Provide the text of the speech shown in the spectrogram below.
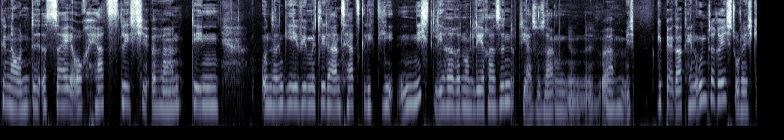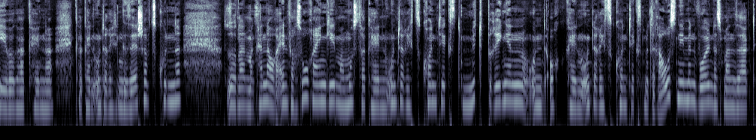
Genau, und es sei auch herzlich äh, den unseren GEW-Mitgliedern ans Herz gelegt, die nicht Lehrerinnen und Lehrer sind, die also sagen, äh, ich gebe ja gar keinen Unterricht oder ich gebe gar keine gar keinen Unterricht in Gesellschaftskunde, sondern man kann da auch einfach so reingehen, man muss da keinen Unterrichtskontext mitbringen und auch keinen Unterrichtskontext mit rausnehmen wollen, dass man sagt,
